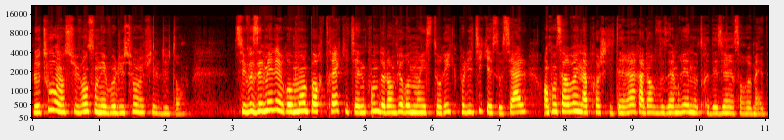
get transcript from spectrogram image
le tout en suivant son évolution au fil du temps. Si vous aimez les romans portraits qui tiennent compte de l'environnement historique, politique et social, en conservant une approche littéraire, alors vous aimerez Notre désir et son remède.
